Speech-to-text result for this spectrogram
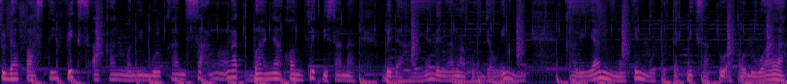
sudah pasti fix akan menimbulkan sangat banyak konflik di sana. Beda halnya dengan lampu hijau ini, kalian mungkin butuh teknik satu atau dua lah.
